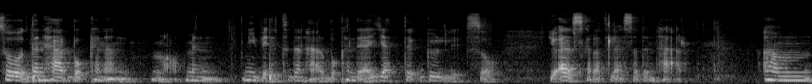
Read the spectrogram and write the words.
så den här boken, ja, men ni vet den här boken, det är jättegulligt så jag älskar att läsa den här. Ehm, um,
